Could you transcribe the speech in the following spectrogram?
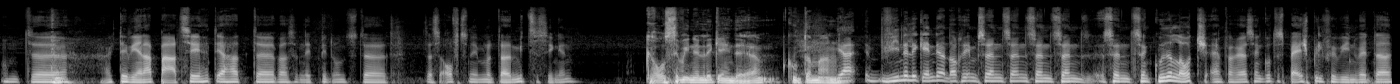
und äh, alte Werner Bazi, der hat, äh, war so nett mit uns, da, das aufzunehmen und da mitzusingen. Große Wiener Legende, ja. Guter Mann. Ja, Wiener Legende und auch eben so ein, so ein, so ein, so ein, so ein, so ein guter Lodge einfach, ja, so ein gutes Beispiel für Wien, weil da,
